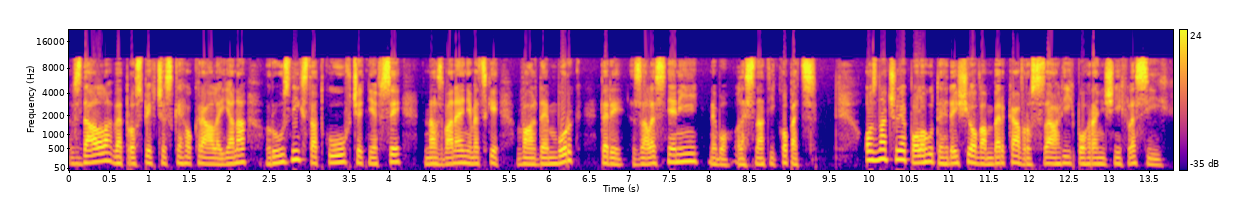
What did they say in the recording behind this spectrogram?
vzdal ve prospěch českého krále Jana různých statků, včetně vsi, nazvané německy Waldenburg, tedy zalesněný nebo lesnatý kopec. Označuje polohu tehdejšího Vamberka v rozsáhlých pohraničních lesích.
